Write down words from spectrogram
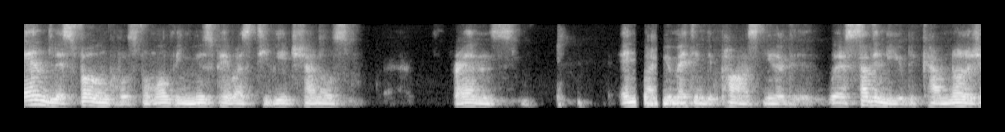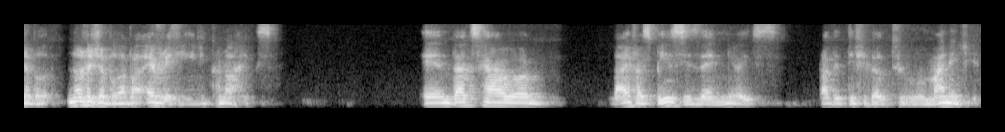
endless phone calls from all the newspapers, TV channels, friends, anyone you met in the past, you know, where suddenly you become knowledgeable, knowledgeable about everything in economics. And that's how um, life has been since then. You know, it's rather difficult to manage it.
